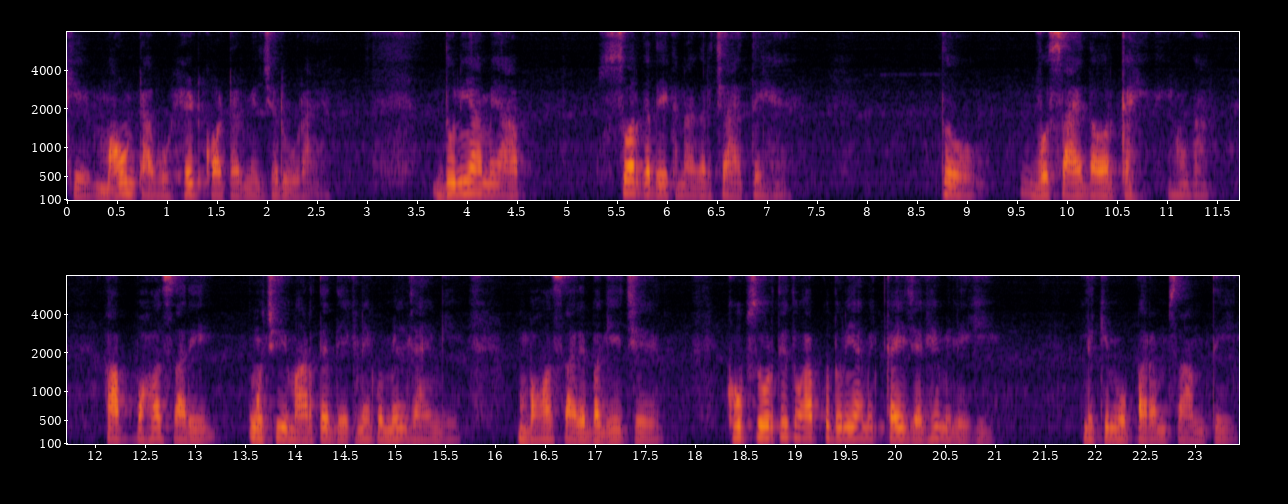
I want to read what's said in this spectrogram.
के माउंट आबू हेड क्वार्टर में ज़रूर आएँ। दुनिया में आप स्वर्ग देखना अगर चाहते हैं तो वो शायद और कहीं नहीं होगा। आप बहुत सारी ऊँची इमारतें देखने को मिल जाएँगी, बहुत सारे बगीचे, खूबसूरती तो आपको दुनिया में कई जगह मिलेगी, लेकिन वो परम शांति,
